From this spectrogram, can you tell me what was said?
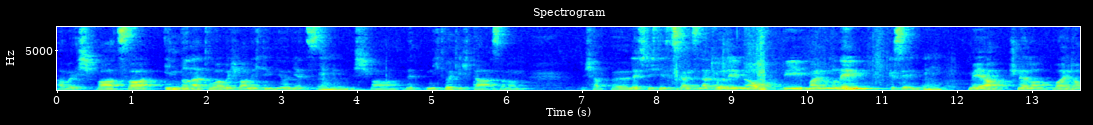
Aber ich war zwar in der Natur, aber ich war nicht im Hier und Jetzt. Mhm. Ich war nicht, nicht wirklich da, sondern ich habe äh, letztlich dieses ganze Naturleben auch wie mein Unternehmen gesehen. Mhm. Mehr, schneller, weiter,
